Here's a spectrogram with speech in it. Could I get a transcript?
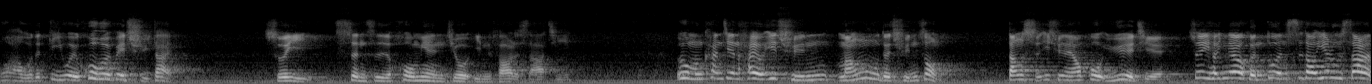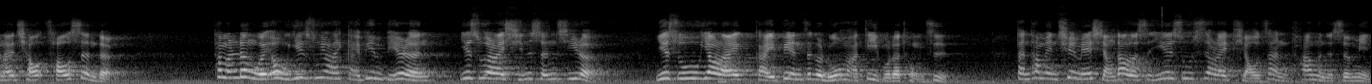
哇，我的地位会不会被取代？所以，甚至后面就引发了杀机。而我们看见还有一群盲目的群众，当时一群人要过逾越节，所以应该有很多人是到耶路撒冷来朝朝圣的。他们认为，哦，耶稣要来改变别人，耶稣要来行神迹了，耶稣要来改变这个罗马帝国的统治。但他们却没想到的是，耶稣是要来挑战他们的生命。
